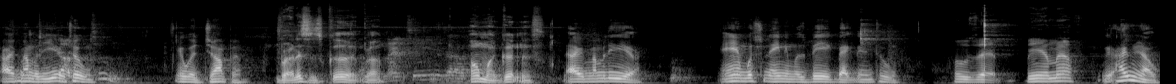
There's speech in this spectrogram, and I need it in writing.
I remember the year too. It was jumping. Bro, this is good, bro. Oh my goodness. I remember the year. And what's the name was big back then too. Who's that? BMF? How you know?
